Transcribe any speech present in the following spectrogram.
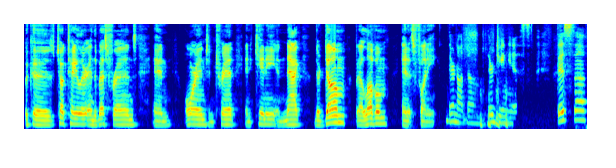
because Chuck Taylor and the best friends and Orange and Trent and Kenny and Knack, they're dumb, but I love them and it's funny. They're not dumb. They're genius. this stuff,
